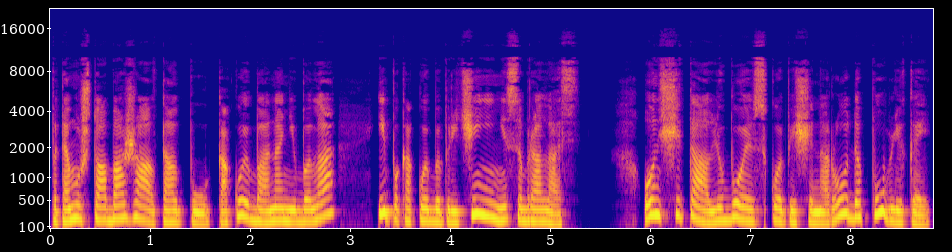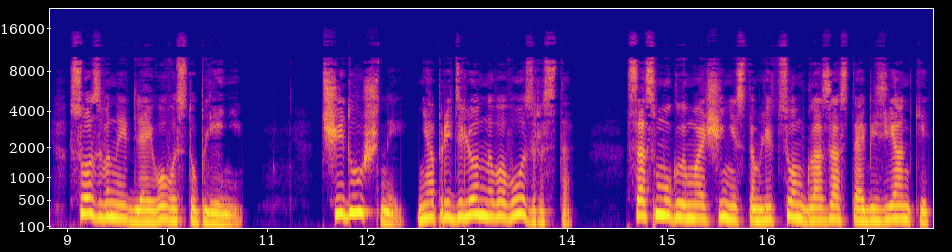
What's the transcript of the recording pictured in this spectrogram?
потому что обожал толпу, какой бы она ни была и по какой бы причине ни собралась. Он считал любое скопище народа публикой, созванной для его выступлений. Тщедушный, неопределенного возраста, со смуглым морщинистым лицом глазастой обезьянки,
